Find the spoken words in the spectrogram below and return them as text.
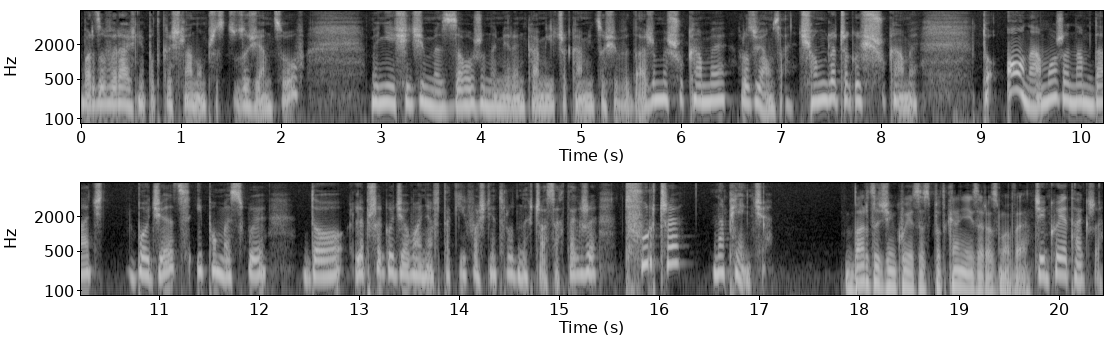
bardzo wyraźnie podkreślaną przez cudzoziemców, my nie siedzimy z założonymi rękami i czekamy, co się wydarzy, my szukamy rozwiązań, ciągle czegoś szukamy. To ona może nam dać bodziec i pomysły do lepszego działania w takich właśnie trudnych czasach. Także twórcze napięcie. Bardzo dziękuję za spotkanie i za rozmowę. Dziękuję także.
